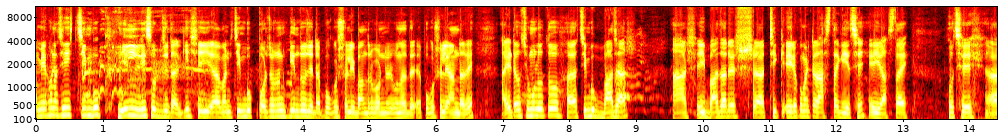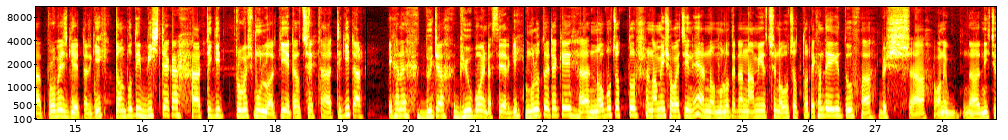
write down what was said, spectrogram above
আমি এখন আছি চিম্বুক হিল রিসোর্ট যেটা আর কি, সেই মানে চিম্বুক পর্যটন কেন্দ্র যেটা প্রকৌশলী বান্দরবনের ওনাদের প্রকৌশলী আন্ডারে আর এটা হচ্ছে মূলত চিম্বুক বাজার। আর এই বাজারের ঠিক এইরকম একটা রাস্তা গিয়েছে। এই রাস্তায় হচ্ছে প্রবেশ গেট আর কি। জনপ্রতি বিশ টাকার টিকিট প্রবেশ মূল্য আর কি, এটা হচ্ছে টিকিট। আর এখানে দুইটা ভিউ পয়েন্ট আছে আর কি। মূলত এটাকে নবচত্বর নামেই সবাই চিনে, আর মূলত এটার নামই হচ্ছে নবচত্বর। এখান থেকে কিন্তু বেশ অনেক নিচু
